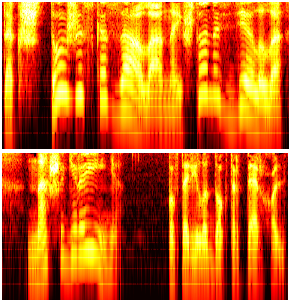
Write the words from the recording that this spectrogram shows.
так что же сказала она и что она сделала, наша героиня?» — повторила доктор Перхольд.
